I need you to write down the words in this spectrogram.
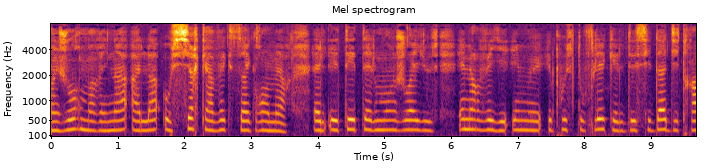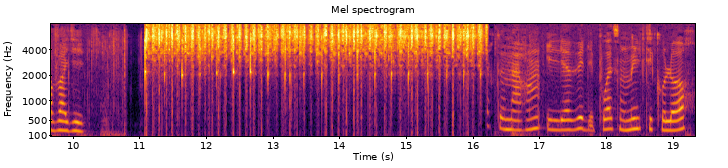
Un jour, Marina alla au cirque avec sa grand-mère. Elle était tellement joyeuse, émerveillée, émue, époustouflée qu'elle décida d'y travailler. Cirque marin, il y avait des poissons multicolores,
